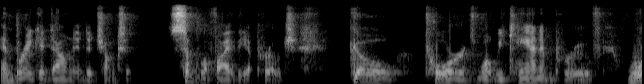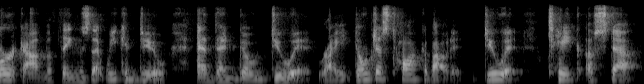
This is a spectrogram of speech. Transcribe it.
and break it down into chunks simplify the approach, go towards what we can improve, work on the things that we can do, and then go do it, right? Don't just talk about it, do it, take a step.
